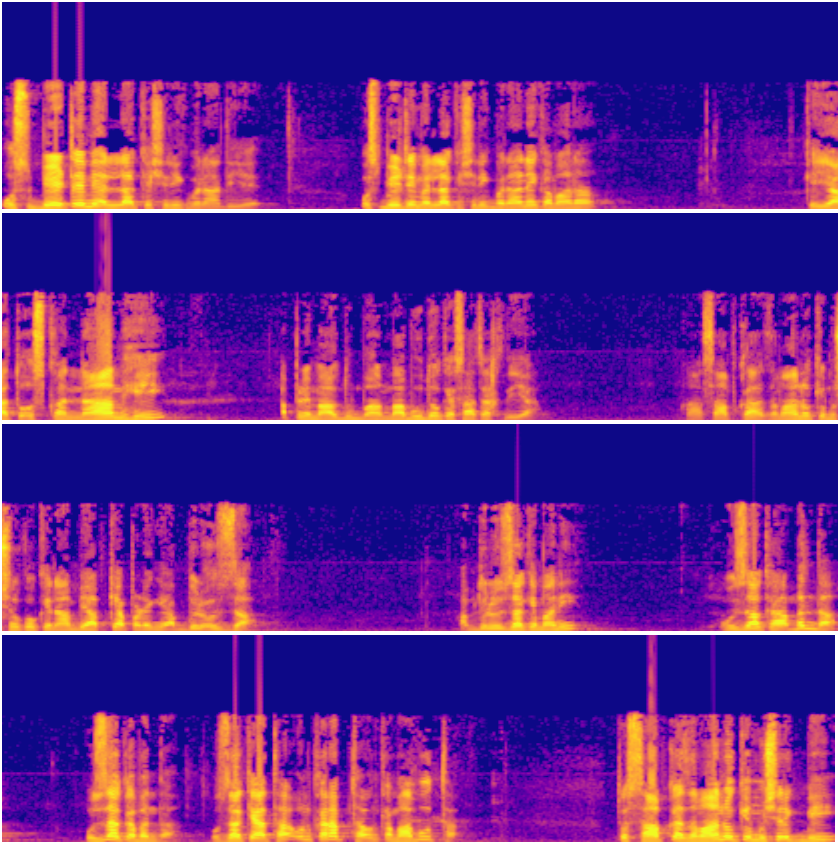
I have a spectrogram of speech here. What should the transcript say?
اس بیٹے میں اللہ کے شریک بنا دیے۔ اس بیٹے میں اللہ کے شریک بنانے کا معنی کہ یا تو اس کا نام ہی اپنے معبودوں کے ساتھ رکھ دیا۔ ہاں سابقہ زمانوں کے مشرقوں کے نام بھی آپ کیا پڑھیں گے؟ عبد العزا عبد العزا کے معنی عزا کا بندہ، عزا کا بندہ۔ عزا کیا تھا؟ ان کا رب تھا، ان کا معبود تھا۔ تو سابقہ زمانوں کے مشرق بھی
